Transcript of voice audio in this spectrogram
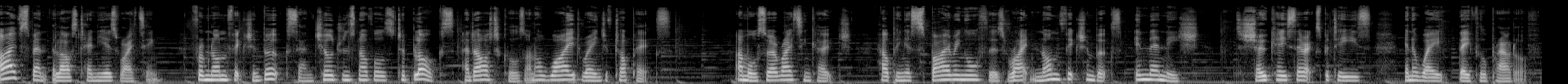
I've spent the last 10 years writing, from non fiction books and children's novels to blogs and articles on a wide range of topics. I'm also a writing coach, helping aspiring authors write non fiction books in their niche to showcase their expertise in a way they feel proud of.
